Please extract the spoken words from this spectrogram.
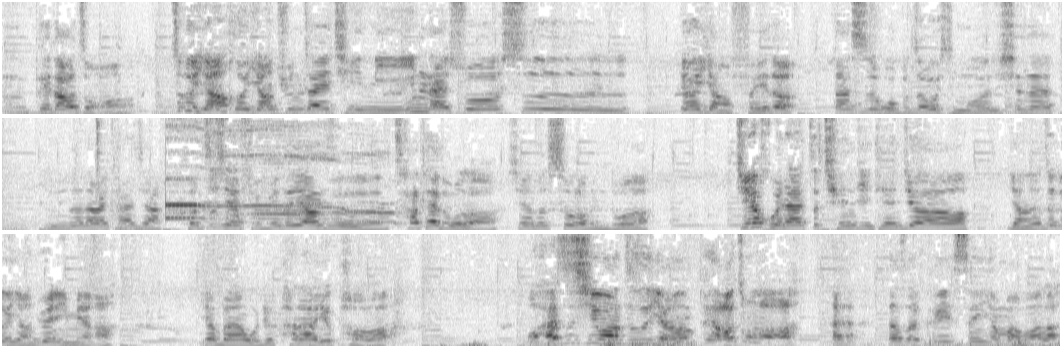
嗯配到种哦。这个羊和羊群在一起，理应来说是要养肥的，但是我不知道为什么现在，嗯，让大家看一下，和之前肥肥的样子差太多了啊，现在都瘦了很多了。接回来这前几天就要。养在这个羊圈里面啊，要不然我就怕它又跑了。我还是希望这只羊配好种了啊，到时候可以生羊宝宝了。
